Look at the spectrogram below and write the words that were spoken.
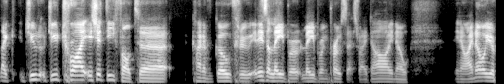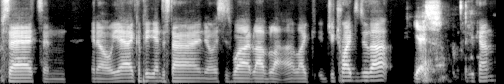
like do you do you try? Is your default to kind of go through? It is a labor laboring process, right? Oh, you know, you know, I know you're upset, and you know, yeah, I completely understand. You know, this is why, blah blah. Like, do you try to do that? Yes. You can.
